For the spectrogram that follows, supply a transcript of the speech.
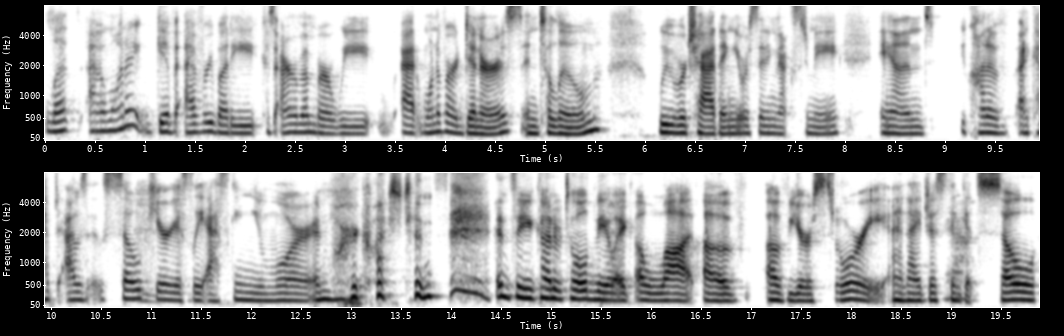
let's, I want to give everybody because I remember we at one of our dinners in Tulum, we were chatting. You were sitting next to me, and you kind of I kept I was so curiously asking you more and more questions. And so you kind of told me like a lot of of your story. And I just yeah. think it's so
